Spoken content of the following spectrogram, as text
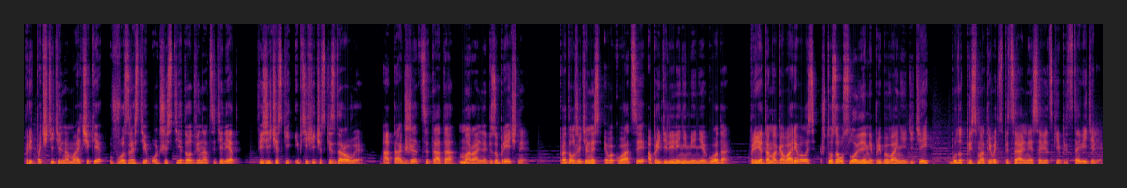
предпочтительно мальчики в возрасте от 6 до 12 лет, физически и психически здоровые, а также, цитата, «морально безупречные». Продолжительность эвакуации определили не менее года. При этом оговаривалось, что за условиями пребывания детей будут присматривать специальные советские представители.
